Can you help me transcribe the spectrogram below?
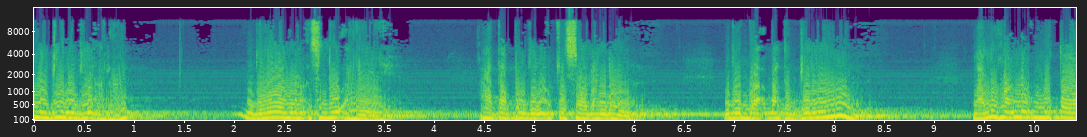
negeri-negeri Arab dia nak seduh air ataupun dia nak kisah gandum dia buat batu giling lalu orang nak motor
